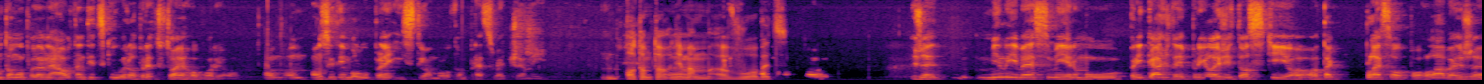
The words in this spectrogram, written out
on tomu podľa mňa autenticky uveril, preto to aj hovoril. On, on, on si tým bol úplne istý, on bol o tom presvedčený. O tomto nemám vôbec... Že milý vesmír mu pri každej príležitosti ho, ho tak plesol po hlave, že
